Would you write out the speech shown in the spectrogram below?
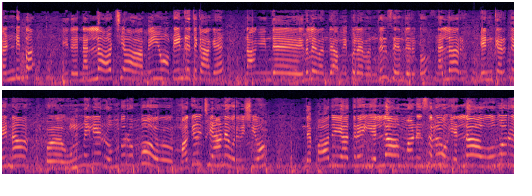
கண்டிப்பா இது நல்ல ஆட்சியா அமையும் அப்படின்றதுக்காக நாங்க இந்த இதுல வந்து அமைப்புல வந்து சேர்ந்திருக்கோம். நல்லா இருக்கு என் கருத்து என்ன? உண்மையிலேயே ரொம்ப ரொம்ப மகிழ்ச்சியான ஒரு விஷயம். இந்த பாத யாத்திரை எல்லா மனசுலும் எல்லா ஒவ்வொரு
